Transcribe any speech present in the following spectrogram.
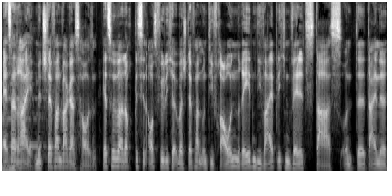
SR3 mit Stefan Waggershausen. Jetzt müssen wir doch ein bisschen ausführlicher über Stefan und die Frauen reden, die weiblichen Weltstars und äh, deine.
